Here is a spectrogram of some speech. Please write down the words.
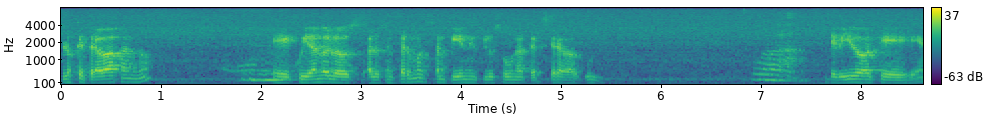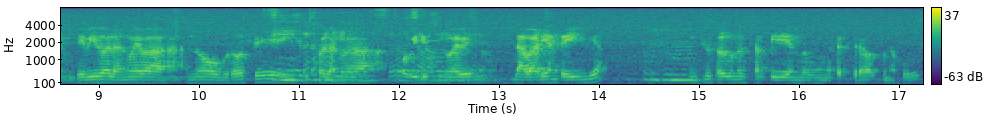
los que trabajan, ¿no? Eh, cuidando a los, a los enfermos están pidiendo incluso una tercera vacuna. Debido a que, debido a la nueva nuevo brote, incluso a la nueva COVID-19, la variante india, incluso algunos están pidiendo una tercera vacuna por eso.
